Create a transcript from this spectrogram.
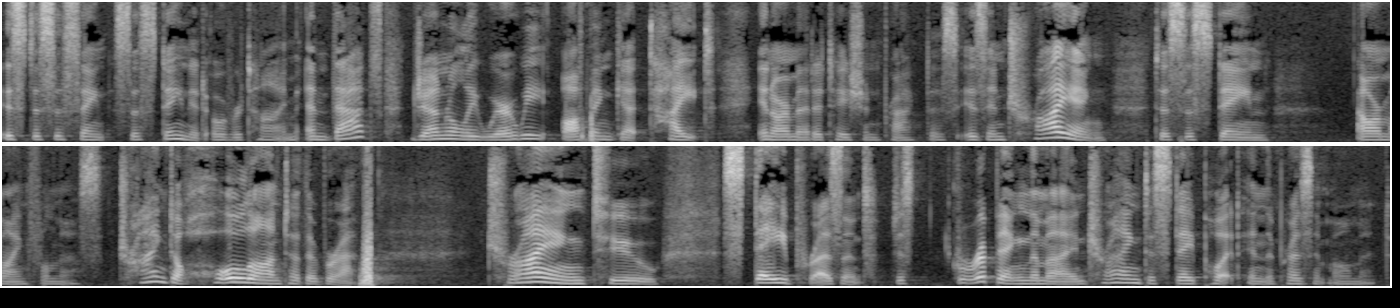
is to sustain, sustain it over time. And that's generally where we often get tight in our meditation practice, is in trying to sustain our mindfulness, trying to hold on to the breath, trying to stay present, just gripping the mind, trying to stay put in the present moment.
